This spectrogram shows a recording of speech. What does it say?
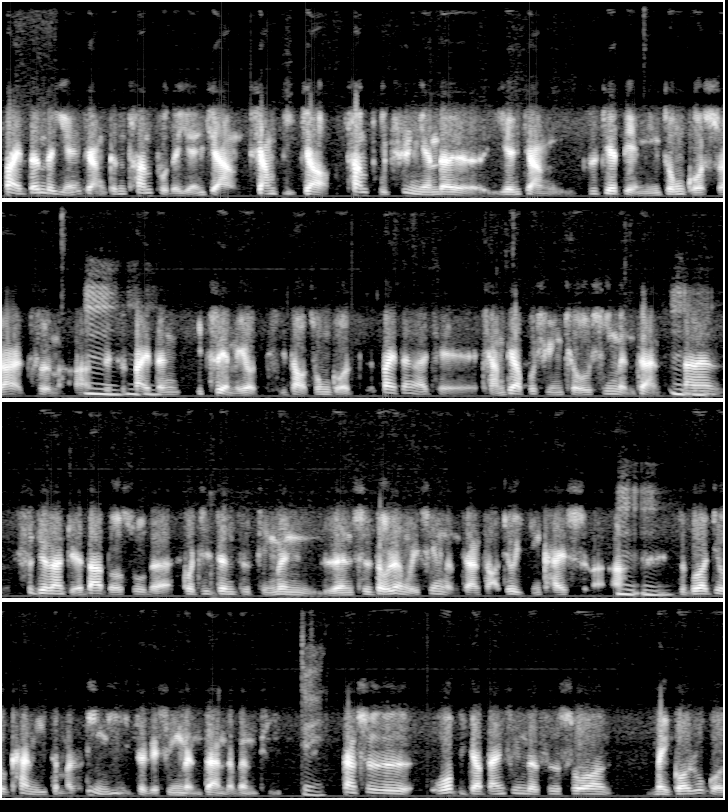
拜登的演讲跟川普的演讲相比较，川普去年的演讲直接点名中国十二次嘛，啊，这次拜登一次也没有提到中国。拜登而且强调不寻求新冷战。当然，世界上绝大多数的国际政治评论人士都认为新冷战早就已经开始了啊。嗯嗯。只不过就看你怎么定义这个新冷战的问题。对。但是我比较担心的是说。美国如果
